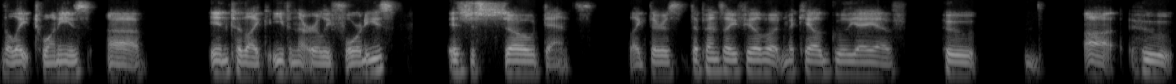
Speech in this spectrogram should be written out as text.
the late twenties uh into like even the early forties is just so dense. Like there's depends how you feel about Mikhail Gulyayev, who uh who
